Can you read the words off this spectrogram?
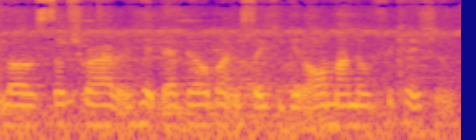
love, subscribe, and hit that bell button so you can get all my notifications.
